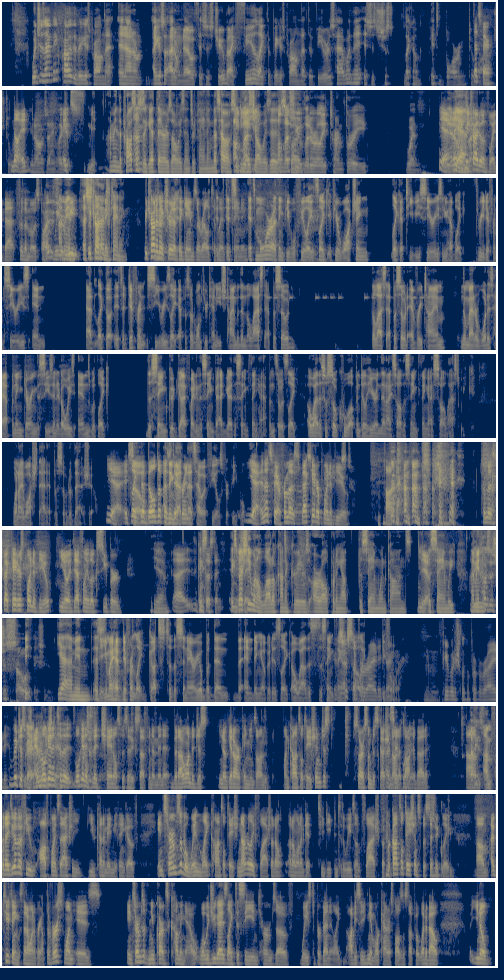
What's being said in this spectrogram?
which is I think probably the biggest problem that, and I don't, I guess I don't know if this is true, but I feel like the biggest problem that the viewers have with it is it's just like a, it's boring to. That's fair. watch, to No, watch, it- you know what I'm saying? Like it's, it's, I mean, the process Um, to get there is always entertaining. That's how CDH you- always is. unless but- you literally turn three, when yeah, You and know I what think we try to avoid that for the most I part. just- We, I mean, we that's just try not to make entertaining. we try to make sure Exactly. that the games are relatively It- it's entertaining. it's more. I think people feel like it's like if you're watching like a TV series and you have like three different series and at like the it's a different series like episode one through ten each time, but then the last episode, the last episode every time, no matter what is happening during the season, it always ends with like the same good guy fighting the same bad guy. The same thing happens. So it's like, oh wow, this was so cool up until here, and then I saw the same thing I saw last week when I watched that episode of that show. yeah, it's So, like the buildup I is think that, different. that's how it feels for people. yeah, and that's fair from a Yeah, spectator so point of view. confused. Huh? from the spectator's point of view, you know, it definitely looks super Yeah. uh, consistent. in the Especially when a lot of content creators are all putting out the same win cons yeah, the same week. I mean, because it's just so be- efficient. yeah, I mean, it's, yeah, you might have different like guts to the scenario, but then the ending of it is like, oh wow, this is the same thing I saw like variety thing. before. Mhm. People are just looking for variety. which is fair, and we'll get into the we'll get Which into the fair. channel specific stuff in a minute. But I wanted to just you know get our opinions on on consultation, just start some discussion on it, talk it. about it. I think Um, it's I'm but I do with have a few off points that actually you kind of made me think of. In terms of a win like consultation, not really Flash. I don't I don't want to get too deep into the weeds on Flash, but for consultation specifically, um, I have two things that I want to bring up. The first one is in terms of new cards coming out, what would you guys like to see in terms of ways to prevent it? Like obviously you can get more counter spells and stuff, but what about you know,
